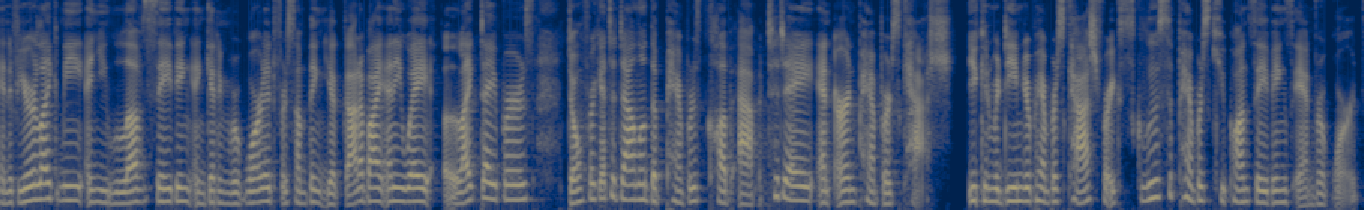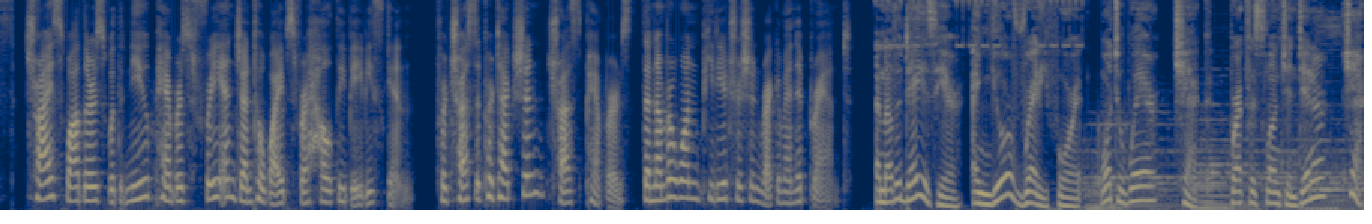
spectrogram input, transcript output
And if you're like me and you love saving and getting rewarded for something you gotta buy anyway, like diapers, don't forget to download the Pampers Club app today and earn Pampers Cash. You can redeem your Pampers Cash for exclusive Pampers coupon savings and rewards. Try Swaddlers with new Pampers Free and Gentle wipes for healthy baby skin. For trusted protection, trust Pampers, the number one pediatrician recommended brand. Another day is here, and you're ready for it. What to wear? Check. Breakfast, lunch, and dinner? Check.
